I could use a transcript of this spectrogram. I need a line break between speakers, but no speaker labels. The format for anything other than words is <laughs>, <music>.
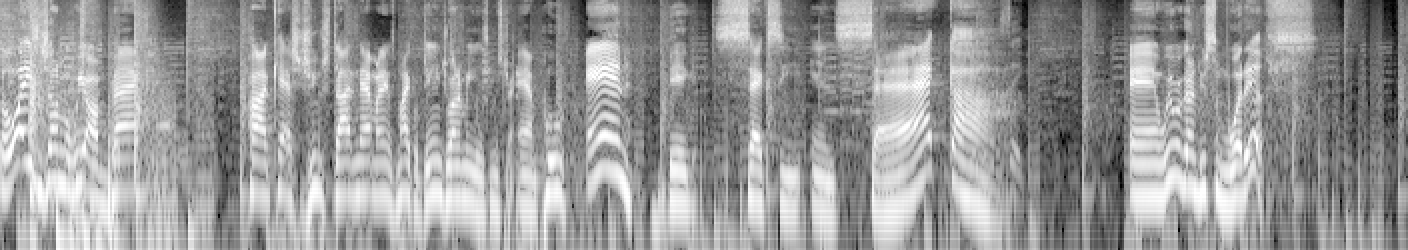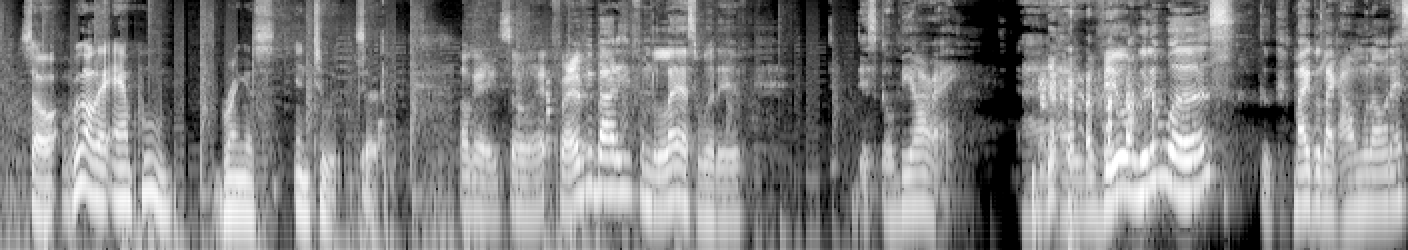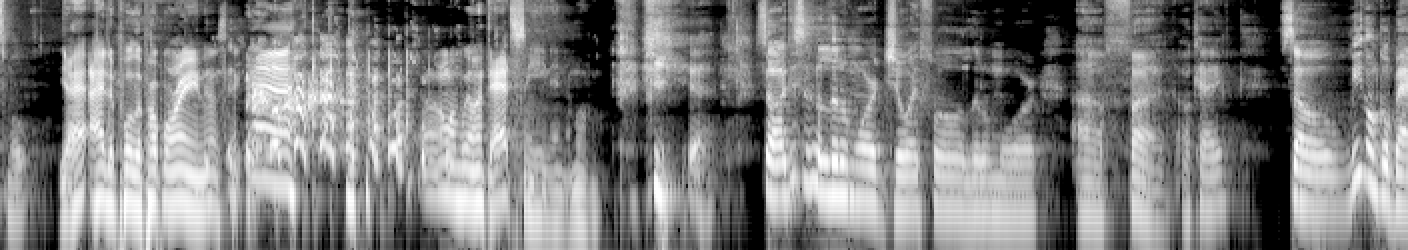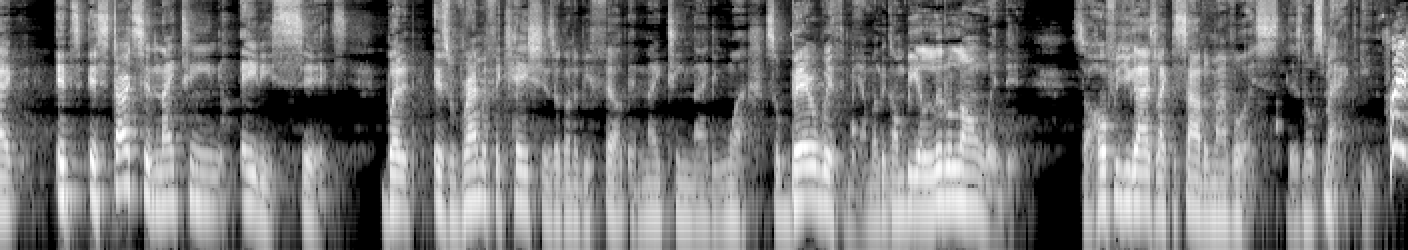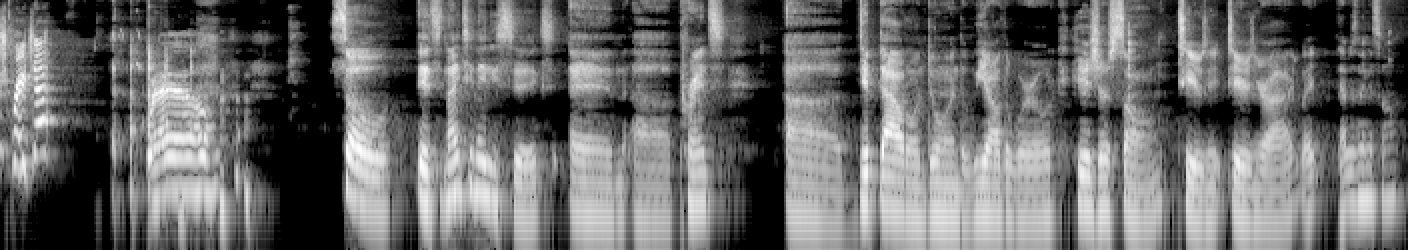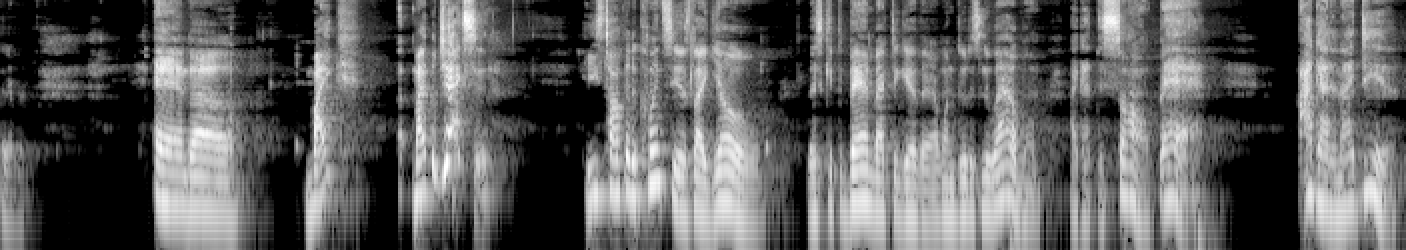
Ladies and gentlemen, we are back. Podcastjuice.net. My name is Michael Dean. Joining me is Mr. Ampu and Big Sexy Insaka. And we were going to do some what ifs. So we're going to let Ampu bring us into it, sir.
Okay, so uh, for everybody from the last what if, it's gonna be all right. I, I revealed what it was. Mike was like, I don't want all that smoke.
Yeah, I had to pull the Purple Rain. I was like, <laughs> I don't want that scene in the movie. <laughs>
yeah. So this is a little more joyful, a little more uh, fun. Okay. So we gonna go back. It's it starts in 1986, but it, its ramifications are gonna be felt in 1991. So bear with me. I'm gonna, gonna be a little long winded. So hopefully you guys like the sound of my voice. There's no smack either.
Preach, preacher.
Well,
So it's 1986, and uh, Prince uh, dipped out on doing the "We Are the World." Here's your song, "Tears in, Tears in Your Eye." Right? That was the name of the song. Whatever. And uh, Mike, Michael Jackson, he's talking to Quincy. It's like, "Yo, let's get the band back together. I want to do this new album. I got this song, bad. I got an idea.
